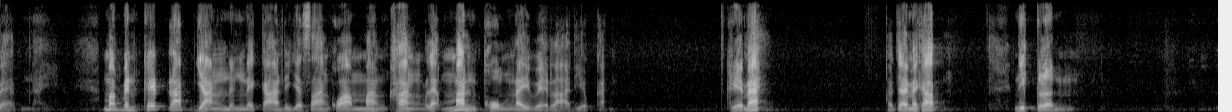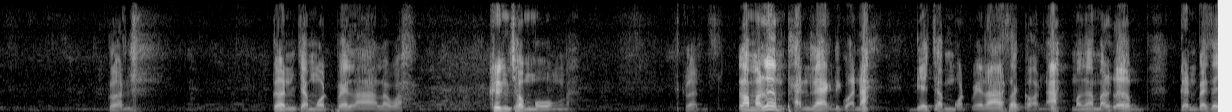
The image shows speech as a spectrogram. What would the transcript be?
แบบไหน มันเป็นเคล็ดลับอย่างหนึ่งในการที่จะสร้างความมั่งคั่ง และมั่นคงในเวลาเดียวกันเคลียร์ไหมเข้าใจไหมครับ นี่เกริ่น เกริ่น เกริ่นจะหมดเวลาแล้ววะครึ่งชั่วโมงเกริ่นเรามาเริ่มแผ่นแรกดีกว่านะ เดี๋ยวจะหมดเวลาซะก่อนอะมันก็มาเริ่มเกินไปซะ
